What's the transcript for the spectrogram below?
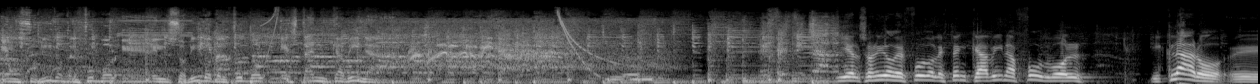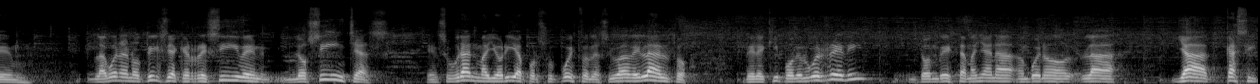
El sonido del fútbol, el sonido del fútbol está en cabina. Y el sonido del fútbol está en cabina fútbol. Y claro, eh, la buena noticia que reciben los hinchas en su gran mayoría, por supuesto, la ciudad del Alto, del equipo del West Ready, donde esta mañana, bueno, ya casi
